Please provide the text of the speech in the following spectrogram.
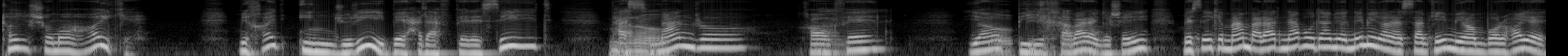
توی شماهایی که می‌خواید اینجوری به هدف برسید پس من رو غافل بله. یا بیخبر. انگاشه یعنی مثل اینکه من بلد نبودم یا نمی‌دانستم که این میانبرهای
